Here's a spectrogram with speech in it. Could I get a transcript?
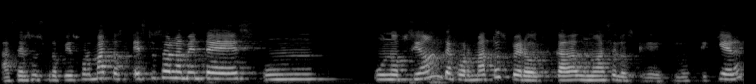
hacer sus propios formatos. Esto solamente es un, una opción de formatos, pero cada uno hace los que, los que quiera.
